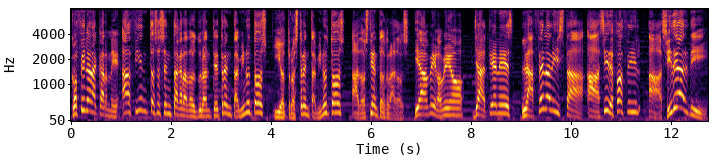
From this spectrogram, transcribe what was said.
Cocina la carne a 160 grados durante 30 minutos y otros 30 minutos a 200 grados. Y amigo mío, ya tienes la cena lista. Así de fácil, así de Aldi.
